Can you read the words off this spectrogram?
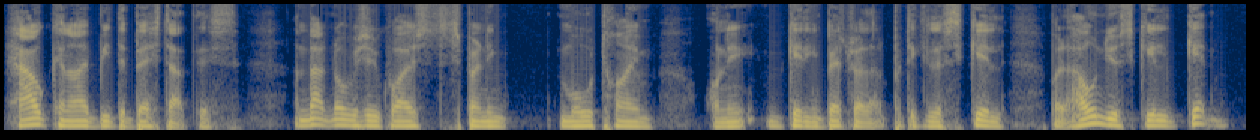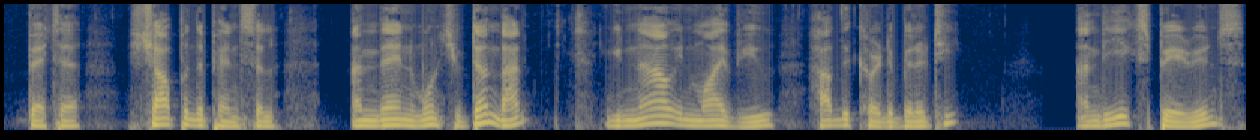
how can I be the best at this? And that obviously requires spending more time on it, getting better at that particular skill. But hone your skill, get better, sharpen the pencil, and then once you've done that, you now, in my view, have the credibility and the experience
